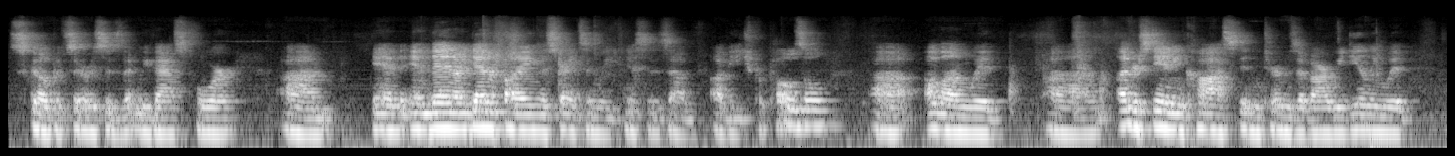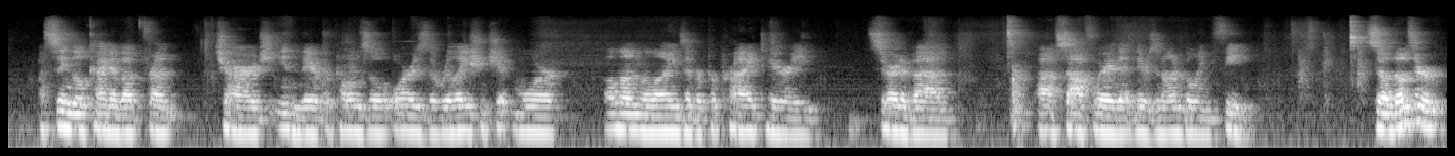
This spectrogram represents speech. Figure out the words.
scope of services that we've asked for? Um, and, and then identifying the strengths and weaknesses of, of each proposal, uh, along with uh, understanding cost in terms of are we dealing with a single kind of upfront charge in their proposal, or is the relationship more along the lines of a proprietary sort of uh, uh, software that there's an ongoing fee? So those are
